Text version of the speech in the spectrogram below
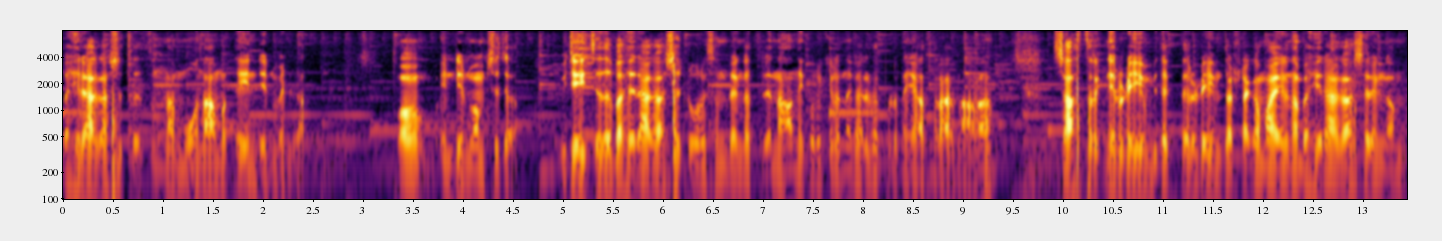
ബഹിരാകാശത്തെത്തുന്ന മൂന്നാമത്തെ ഇന്ത്യൻ വനിത. ഇന്ത്യൻ വംശജ വിജയിച്ചത് ബഹിരാകാശ ടൂറിസം രംഗത്തിലെ നാന്ദി കുറിക്കലെന്ന് കരുതപ്പെടുന്ന യാത്ര എന്നാണ്. ശാസ്ത്രജ്ഞരുടെയും വിദഗ്ധരുടെയും തട്ടകമായിരുന്ന ബഹിരാകാശ രംഗം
